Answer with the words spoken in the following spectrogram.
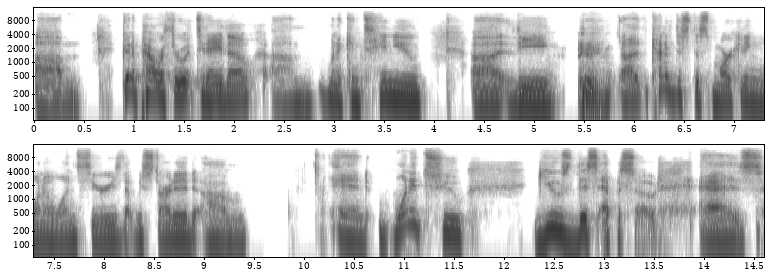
um, going to power through it today, though. Um, want to continue uh, the uh, kind of just this marketing 101 series that we started um, and wanted to use this episode as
